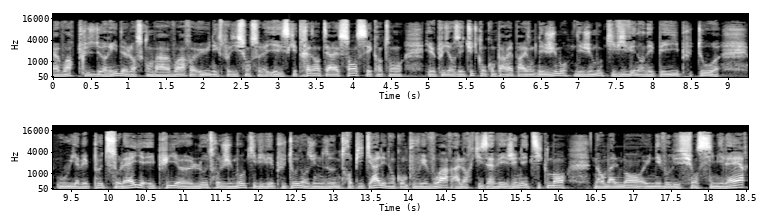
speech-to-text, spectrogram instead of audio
avoir plus de rides lorsqu'on va avoir eu une exposition au soleil. Et ce qui est très intéressant, c'est quand on, il y a eu plusieurs études qui ont comparé par exemple des jumeaux, des jumeaux qui vivaient dans des pays plutôt euh, où il y avait peu de soleil, et puis euh, l'autre jumeau qui vivait plutôt dans une zone tropicale, et donc on pouvait voir alors qu'ils avaient génétiquement normalement une évolution similaire,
